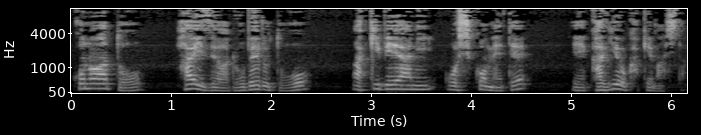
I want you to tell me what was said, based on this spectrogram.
この後、ハイゼはロベルトを空き部屋に押し込めて、え、鍵をかけました。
